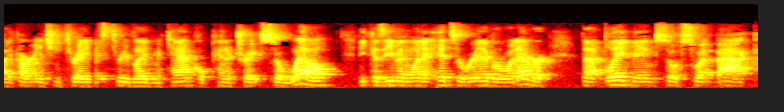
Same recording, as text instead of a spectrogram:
like our inch and three three blade mechanical penetrate so well because even when it hits a rib or whatever, that blade being so swept back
